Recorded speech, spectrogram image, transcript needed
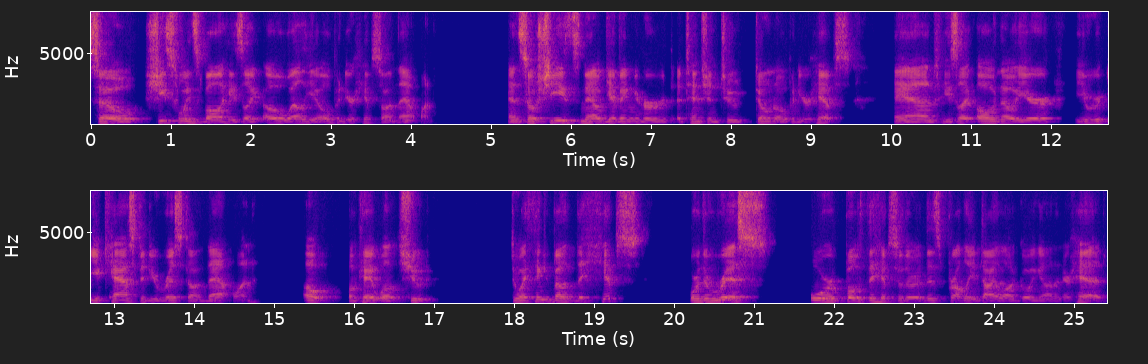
So she swings the ball. He's like, oh, well, you opened your hips on that one. And so she's now giving her attention to don't open your hips. And he's like, oh, no, you're, you, you casted your wrist on that one. Oh, okay, well, shoot, do I think about the hips or the wrists or both the hips or the, there's probably a dialogue going on in her head.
